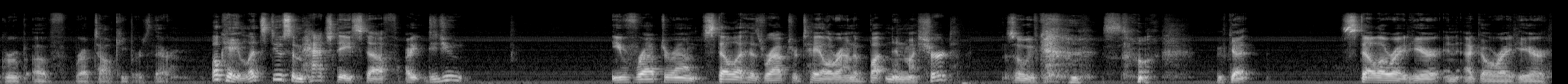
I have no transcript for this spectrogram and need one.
group of reptile keepers there. Okay, let's do some hatch day stuff. Are, did you? You've wrapped around. Stella has wrapped her tail around a button in my shirt. So we've got so we've got Stella right here and Echo right here.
